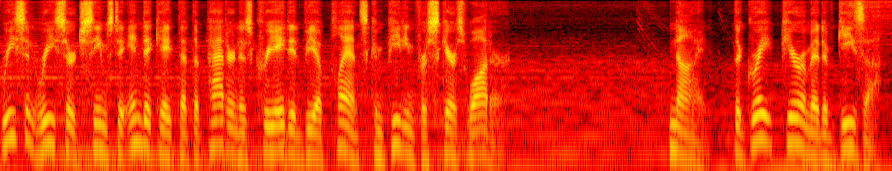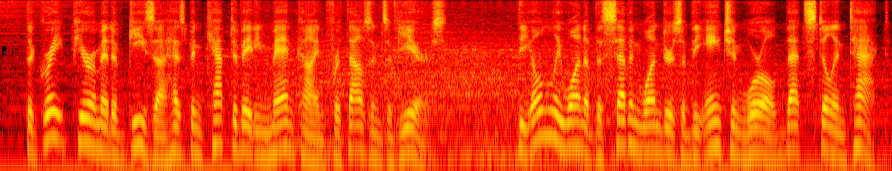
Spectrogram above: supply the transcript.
recent research seems to indicate that the pattern is created via plants competing for scarce water. 9. The Great Pyramid of Giza. The Great Pyramid of Giza has been captivating mankind for thousands of years. The only one of the seven wonders of the ancient world that's still intact,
